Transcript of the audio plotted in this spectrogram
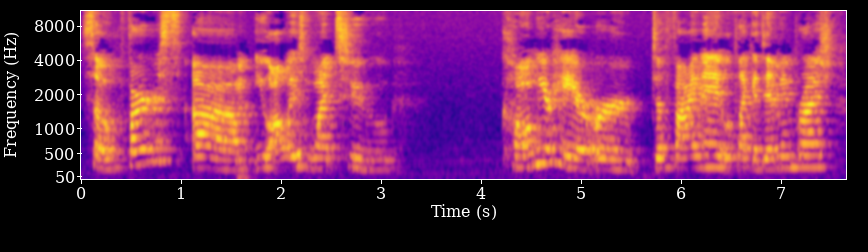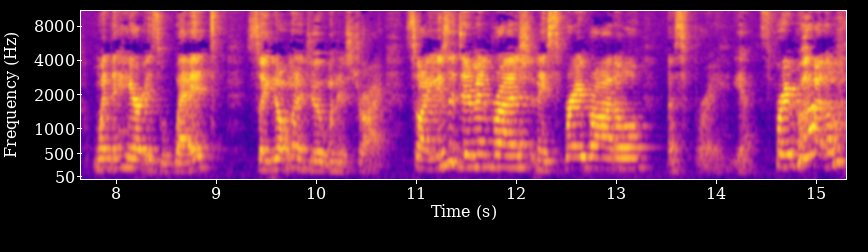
So first, um, you always want to comb your hair or define it with like a Denman brush when the hair is wet. So you don't want to do it when it's dry. So I use a Denman brush and a spray bottle, a spray, yeah, spray bottle.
